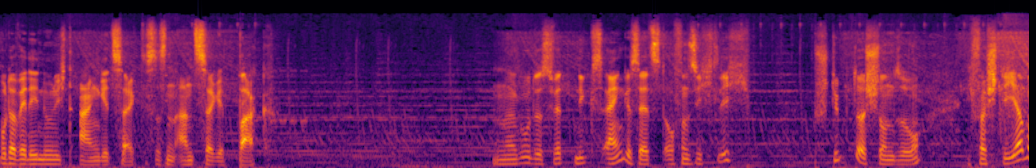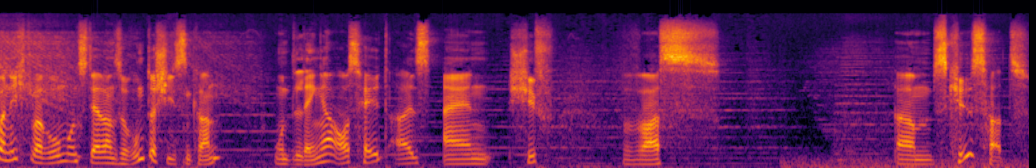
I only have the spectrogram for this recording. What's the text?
Oder werde ich nur nicht angezeigt? Ist das ein Anzeige-Bug? Na gut, es wird nichts eingesetzt offensichtlich. Stimmt das schon so? Ich verstehe aber nicht, warum uns der dann so runterschießen kann und länger aushält als ein Schiff, was ähm, Skills hat.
